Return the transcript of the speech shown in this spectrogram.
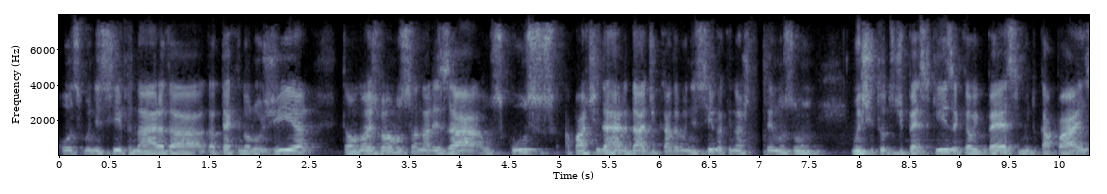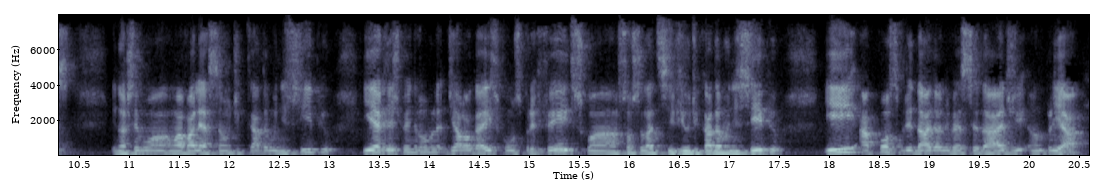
outros municípios na área da, da, tecnologia. Então, nós vamos analisar os cursos a partir da realidade de cada município. Aqui nós temos um, um instituto de pesquisa, que é o IPES, muito capaz, e nós temos uma, uma, avaliação de cada município, e evidentemente vamos dialogar isso com os prefeitos, com a sociedade civil de cada município, e a possibilidade da universidade ampliar.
